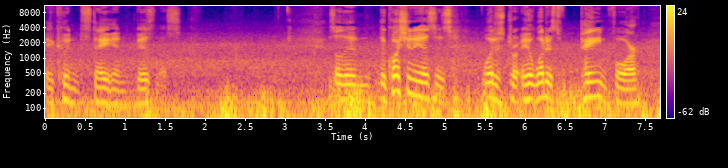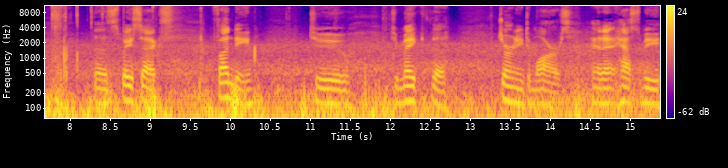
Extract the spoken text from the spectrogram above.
it couldn't stay in business. So then the question is is what is what is paying for the SpaceX funding to to make the journey to Mars, and it has to be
